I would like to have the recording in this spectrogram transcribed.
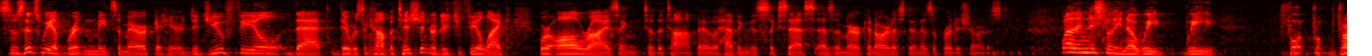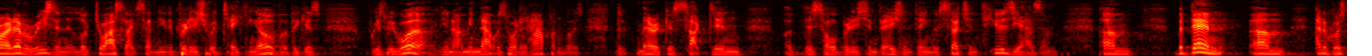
So since we have Britain meets America here, did you feel that there was a competition, or did you feel like we're all rising to the top, uh, having this success as an American artist and as a British artist? Well, initially, no, we, we for, for, for whatever reason, it looked to us like suddenly the British were taking over because, because we were. You know, I mean, that was what had happened was the America sucked in this whole British invasion thing with such enthusiasm. Um, But then, um, and of course,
